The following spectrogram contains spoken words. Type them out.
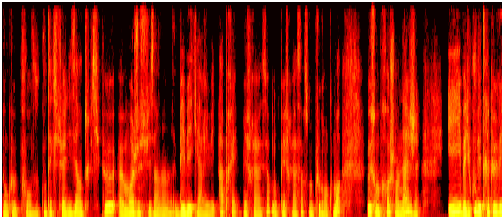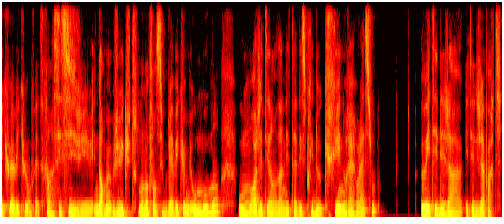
Donc heu, pour vous contextualiser un tout petit peu, heu, moi je suis un bébé qui est arrivé après mes frères et sœurs, donc mes frères et sœurs sont plus grands que moi. Eux sont proches en âge et bah, du coup j'ai très peu vécu avec eux en fait. Enfin c'est si, j'ai énorme j'ai vécu toute mon enfance si vous voulez avec eux, mais au moment où moi j'étais dans un état d'esprit de créer une vraie relation, eux étaient déjà étaient déjà partis.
